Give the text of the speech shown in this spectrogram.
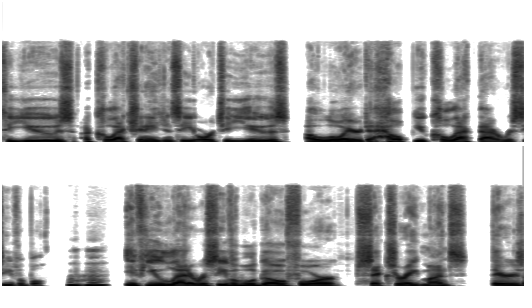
to use a collection agency or to use a lawyer to help you collect that receivable. Mm-hmm. If you let a receivable go for six or eight months, there's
